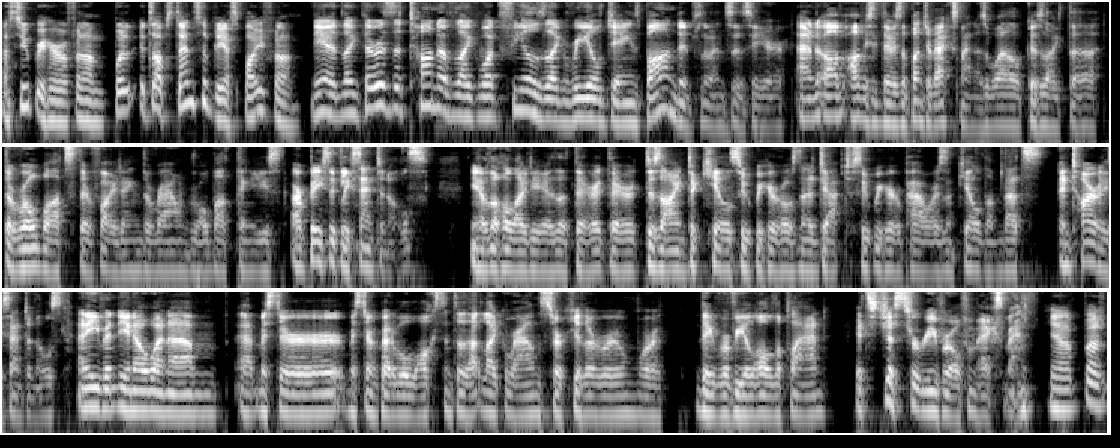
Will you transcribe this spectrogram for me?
a superhero film, but it's ostensibly a spy film. Yeah, like, there is a ton of, like, what feels like real James Bond influences here. And obviously, there's a bunch of X Men as well, because, like, the, the robots they're fighting, the round robot thingies, are basically Sentinels. You know, the whole idea that they're they're designed to kill superheroes and adapt to superhero powers and kill them. That's entirely Sentinels. And even, you know, when um uh, Mr. Mr. Incredible walks into that like round circular room where they reveal all the plan, it's just Cerebro from X-Men. Yeah, but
